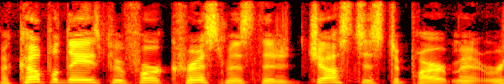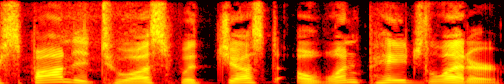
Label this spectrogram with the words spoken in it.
A couple days before Christmas, the Justice Department responded to us with just a one page letter.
